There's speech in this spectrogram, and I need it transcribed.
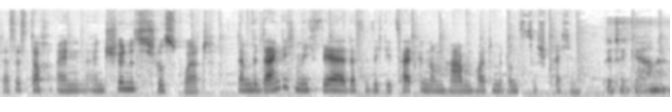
Das ist doch ein, ein schönes Schlusswort. Dann bedanke ich mich sehr, dass Sie sich die Zeit genommen haben, heute mit uns zu sprechen. Bitte gerne.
